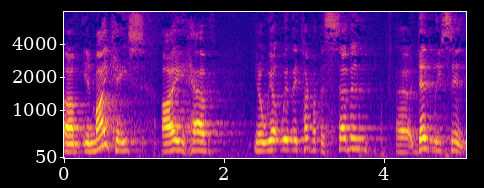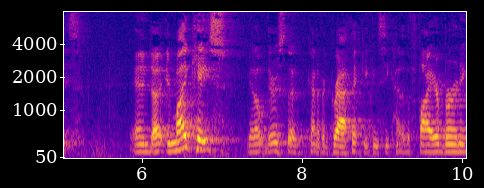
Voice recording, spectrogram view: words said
Um, in my case, I have, you know, we, we, they talk about the seven uh, deadly sins. And uh, in my case, you know, there's the kind of a graphic. You can see kind of the fire burning.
